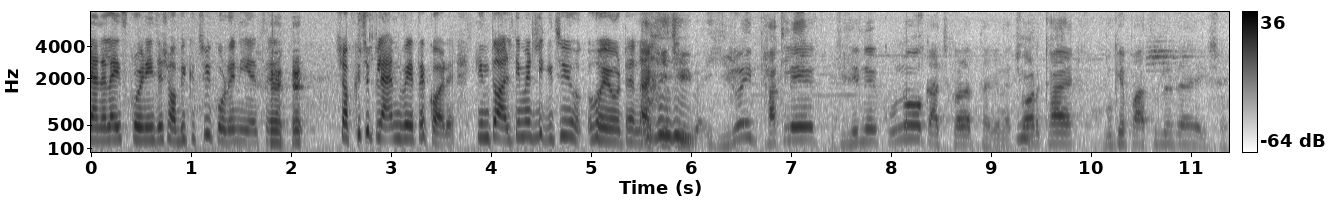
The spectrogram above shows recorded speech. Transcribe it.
অ্যানালাইজ করে নিয়েছে সবই কিছুই করে নিয়েছে। সবকিছু প্ল্যান ওয়েতে করে কিন্তু আলটিমেটলি কিছুই হয়ে ওঠে না। না কিছুই হিরোইন থাকলে ভিলেনের কোনো কাজ করার থাকে না। চড় খায় বুকে পা তুলে দেয় এইসব।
